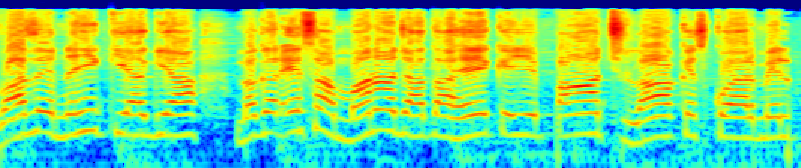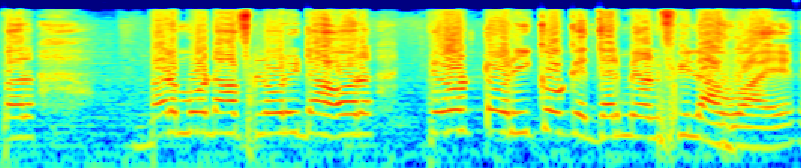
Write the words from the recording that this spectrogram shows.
वाज नहीं किया गया, मगर ऐसा माना जाता है कि ये पाँच लाख स्क्वायर मील पर बरमोडा, फ्लोरिडा और प्योर्टो रिको के दरमियान फैला हुआ है।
